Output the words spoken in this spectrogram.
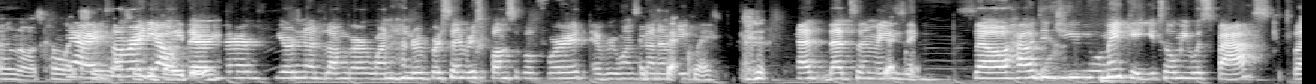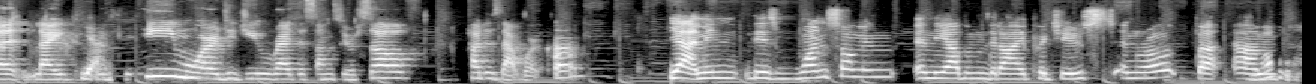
I don't know it's kind of like yeah it's already like out there you're you're no longer 100% responsible for it everyone's gonna exactly. make that that's amazing exactly. So how did you make it? You told me it was fast, but like yeah. with the team or did you write the songs yourself? How does that work? Uh, yeah, I mean, there's one song in, in the album that I produced and wrote, but um, oh.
